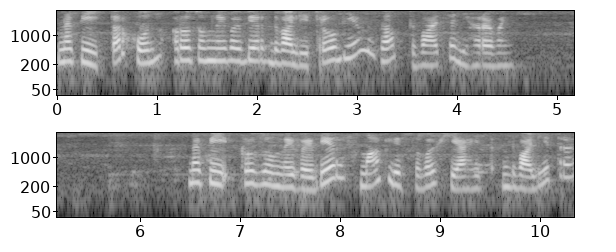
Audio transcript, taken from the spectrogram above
Напій Тархун розумний вибір 2 літри об'єм за 20 гривень. Напій розумний вибір смак лісових ягід 2 літри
